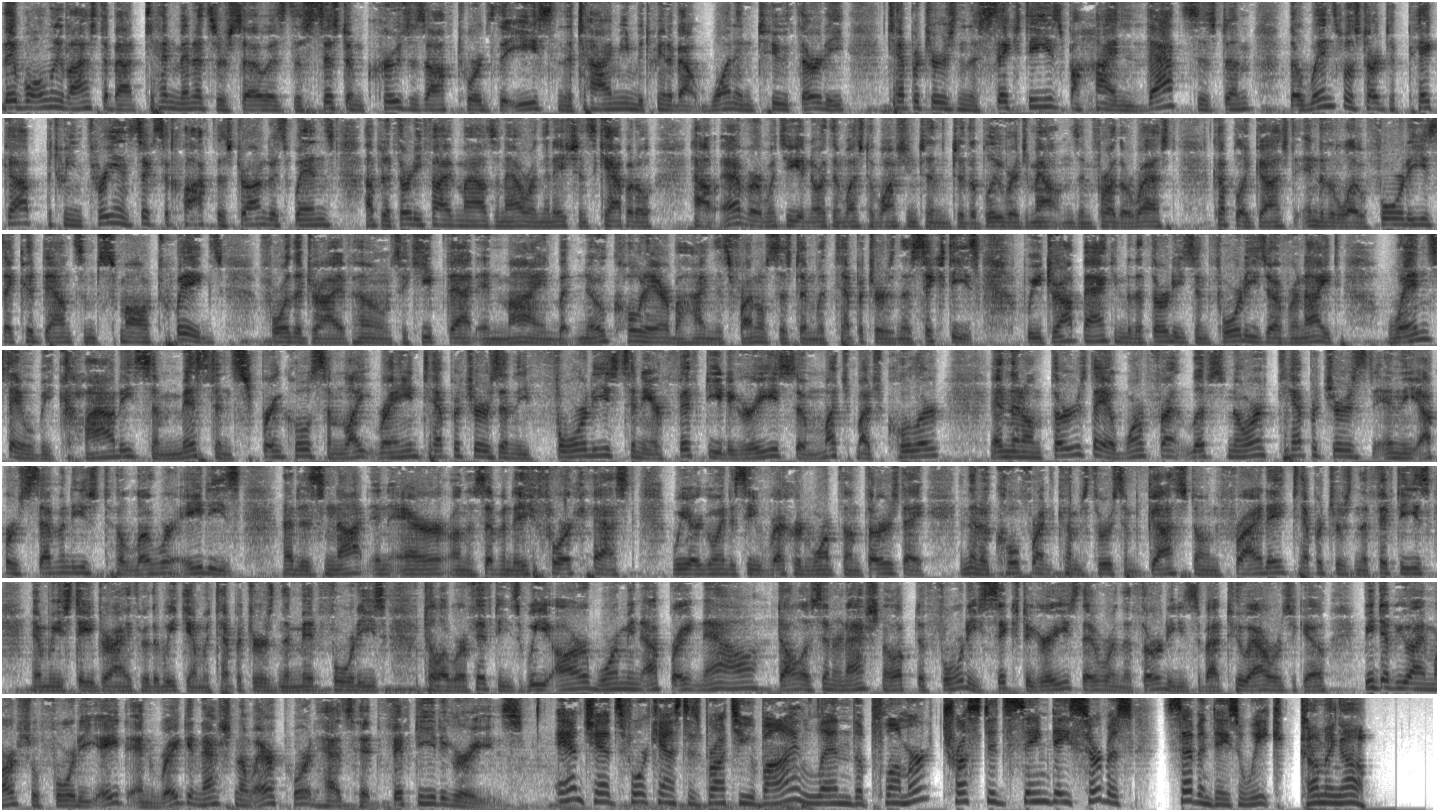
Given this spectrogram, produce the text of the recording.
They will only last about 10 minutes or so as the system cruises off towards the east and the timing between about 1 and 2.30. Temperatures in the 60s. Behind that system, the winds will start to pick up between 3 and 6 o'clock. The strongest winds up to 35 miles an hour in the nation's capital. However, once you get north and west of Washington to the Blue Ridge Mountains and further west, a couple of gusts into the low 40s. They could down some small twigs for the drive home. So keep that in mind. But no cold air behind this frontal system with temperatures in the 60s. We drop back into the 30s and 40s overnight. Wednesday will be cloudy, some mist and sprinkles, some light rain, temperatures in the 40s to near 50 degrees, so much, much cooler. And then on Thursday, a warm front lifts north, temperatures in the upper 70s to lower 80s. That is not an error on the seven day forecast. We are going to see record warmth on Thursday. And then a cold front comes through some gust on Friday, temperatures in the 50s, and we stay dry through the weekend with temperatures in the mid 40s to lower 50s. We are warming up right now. Dulles International up to 46 degrees. They were in the 30s about two hours ago. BWI Marshall 48 and Reagan National Airport has hit 50 degrees. And Chad's forecast is brought to you by Len the Plumber, trusted same day service seven days a week. Coming up.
